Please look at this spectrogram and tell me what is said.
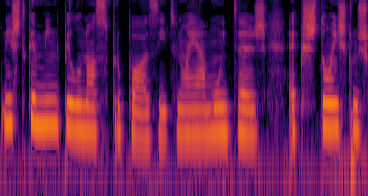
neste caminho pelo nosso propósito, não é? Há muitas uh, questões que nos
